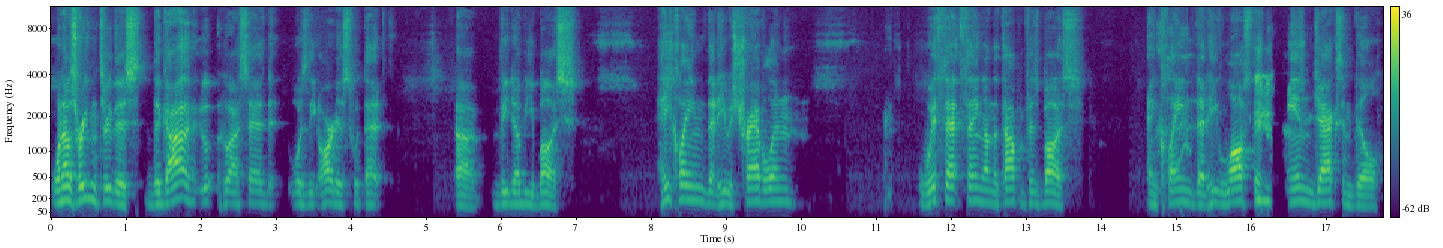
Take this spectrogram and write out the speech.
when I was reading through this, the guy who, who I said was the artist with that uh, VW bus, he claimed that he was traveling with that thing on the top of his bus and claimed that he lost it in Jacksonville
